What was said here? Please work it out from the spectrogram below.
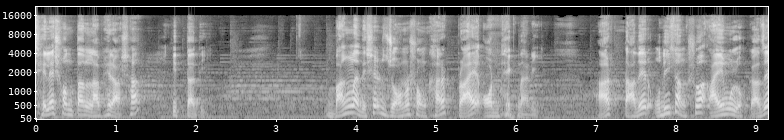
ছেলে সন্তান লাভের আশা ইত্যাদি। বাংলাদেশের জনসংখ্যার প্রায় অর্ধেক নারী, আর তাদের অধিকাংশ আয়মূলক কাজে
